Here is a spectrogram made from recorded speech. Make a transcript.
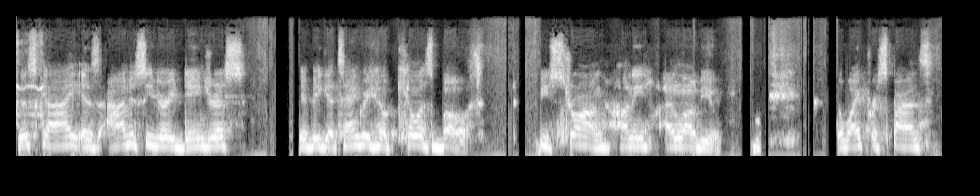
This guy is obviously very dangerous. If he gets angry, he'll kill us both. Be strong, honey. I love you. The wife responds,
